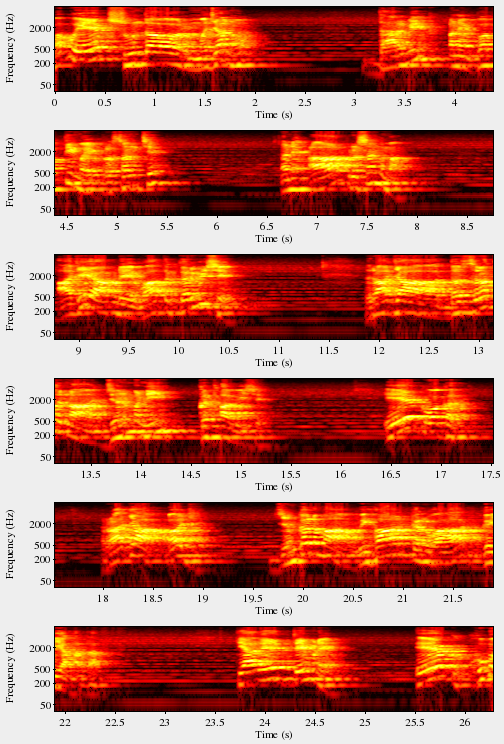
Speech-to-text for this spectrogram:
બાપુ, એક સુંદર મજાનો ધાર્મિક અને ભક્તિમય પ્રસંગ છે. અને આ પ્રસંગમાં આજે આપણે વાત કરવી છે રાજા દશરથના જન્મની કથા વિશે. એક વખત રાજા અજ જંગલમાં વિહાર કરવા ગયા હતા. ત્યારે તેમણે એક ખૂબ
